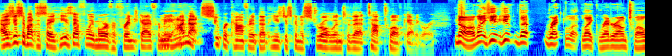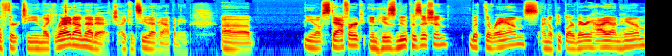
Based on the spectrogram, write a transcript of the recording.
I was just about to say he's definitely more of a fringe guy for me. Mm-hmm. I'm not super confident that he's just going to stroll into that top 12 category. No, like he he that right like right around 12 13 like right on that edge. I could see that happening. Uh you know, Stafford in his new position with the Rams. I know people are very high on him.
